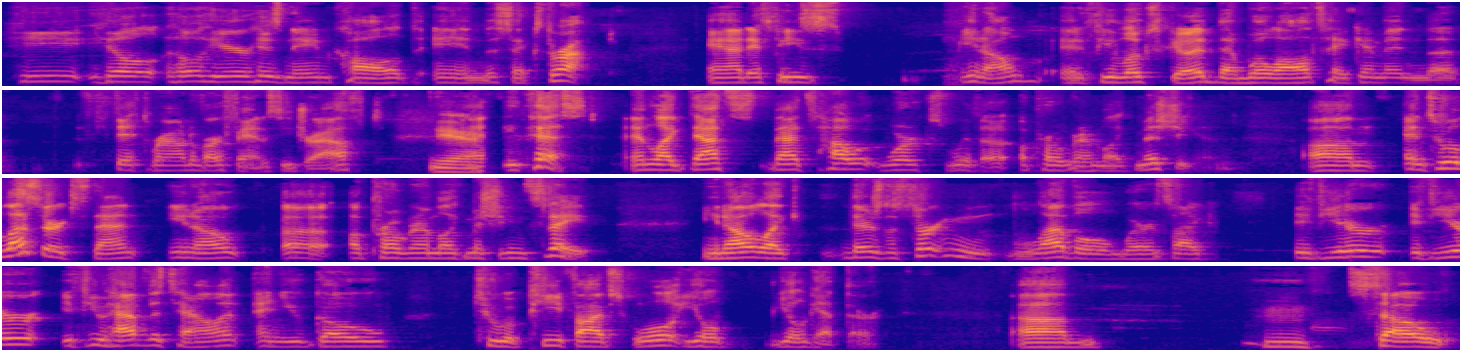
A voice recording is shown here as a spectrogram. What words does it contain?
he he'll he'll hear his name called in the sixth round. And if he's, you know, if he looks good, then we'll all take him in the fifth round of our fantasy draft yeah. and be pissed. And like that's that's how it works with a, a program like Michigan. Um, and to a lesser extent, you know, a, a program like Michigan State. You know, like there's a certain level where it's like if you're if you're if you have the talent and you go to a P5 school, you'll you'll get there. Um, Hmm. so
